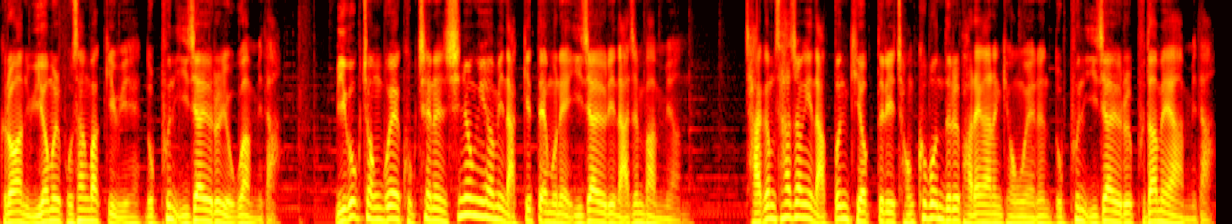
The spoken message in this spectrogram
그러한 위험을 보상받기 위해 높은 이자율을 요구합니다. 미국 정부의 국채는 신용 위험이 낮기 때문에 이자율이 낮은 반면 자금 사정이 나쁜 기업들이 정크본드를 발행하는 경우에는 높은 이자율을 부담해야 합니다.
